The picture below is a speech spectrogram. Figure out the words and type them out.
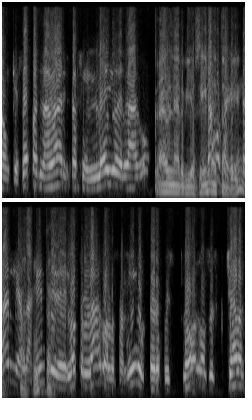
aunque sepas nadar, estás en medio del lago, Claro, el nerviosismo Empezamos a gritarle a la gente del otro lado, a los amigos, pero pues no nos escuchaban.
